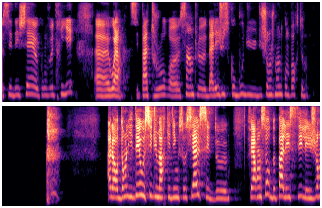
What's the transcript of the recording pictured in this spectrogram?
ces déchets qu'on veut trier, voilà, c'est pas toujours simple d'aller jusqu'au bout du, du changement de comportement. Alors, dans l'idée aussi du marketing social, c'est de faire en sorte de ne pas laisser les gens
